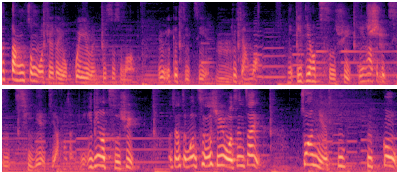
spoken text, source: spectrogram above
那当中我觉得有贵人就是什么？有一个姐姐嗯就讲我，你一定要持续，因为她是个企企业家，她讲你一定要持续。我想怎么持续？我现在赚也不。不够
